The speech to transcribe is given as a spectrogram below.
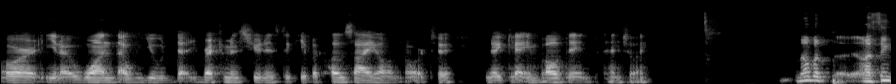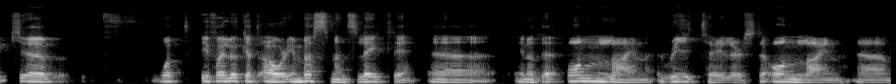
or you know one that you would recommend students to keep a close eye on or to you know get involved in potentially no but i think uh, what if i look at our investments lately uh, you know the online retailers the online uh,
